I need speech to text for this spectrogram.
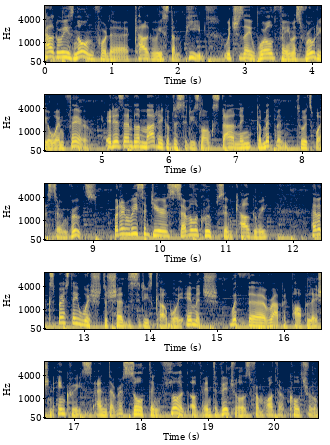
Calgary is known for the Calgary Stampede, which is a world famous rodeo and fair. It is emblematic of the city's long standing commitment to its western roots. But in recent years, several groups in Calgary have expressed a wish to shed the city's cowboy image, with the rapid population increase and the resulting flood of individuals from other cultural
